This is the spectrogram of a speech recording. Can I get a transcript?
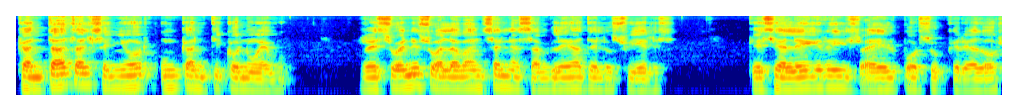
Cantad al Señor un cántico nuevo. Resuene su alabanza en la asamblea de los fieles. Que se alegre Israel por su Creador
